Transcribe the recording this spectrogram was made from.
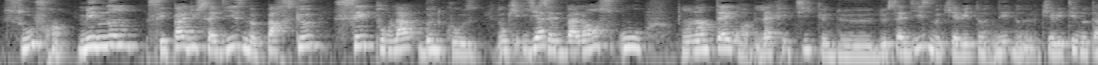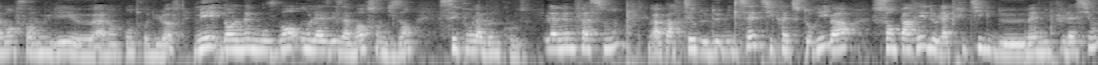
souffrent, mais non, c'est pas du sadisme parce que c'est pour la bonne cause. Donc il y a cette balance où on intègre la critique de, sadisme qui avait, été, qui avait été notamment formulée euh, à l'encontre du loft, mais dans le même mouvement, on la désamorce en disant c'est pour la bonne cause. De la même façon, à partir de 2007, Secret Story va s'emparer de la critique de manipulation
